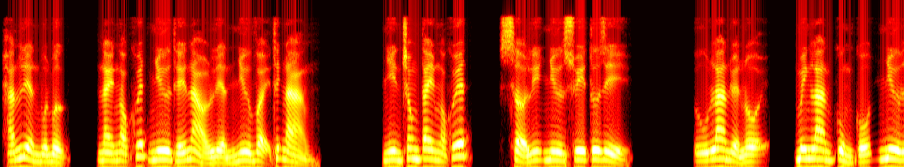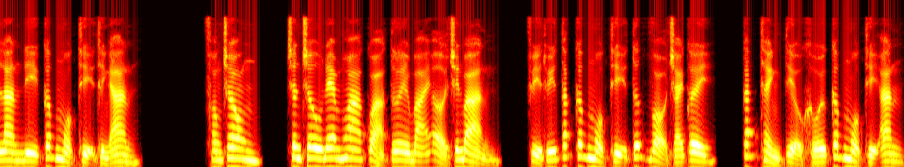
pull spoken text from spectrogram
Hắn liền buồn bực, này Ngọc Khuyết như thế nào liền như vậy thích nàng. Nhìn trong tay Ngọc Khuyết, sở ly như suy tư gì. U Lan Uyển nội, Minh Lan cùng cố như Lan đi cấp một thị thỉnh an. Phòng trong, Trân châu đem hoa quả tươi bãi ở trên bàn, phỉ thúy tắc cấp một thị tức vỏ trái cây, cắt thành tiểu khối cấp một thị ăn.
